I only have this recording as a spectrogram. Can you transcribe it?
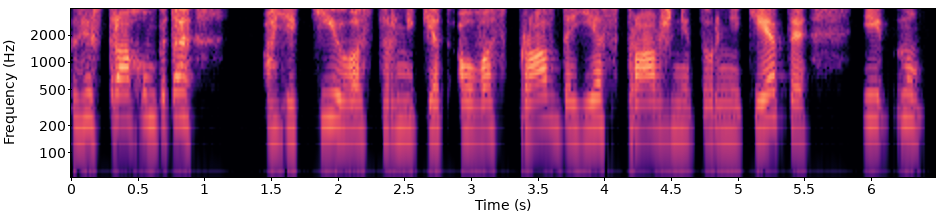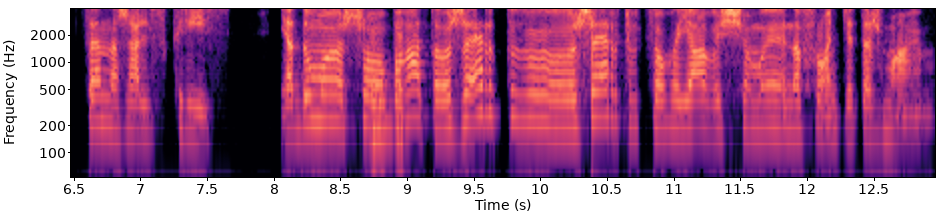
зі страхом питає: а які у вас турнікет? А у вас правда є справжні турнікети? І ну, це, на жаль, скрізь. Я думаю, що багато жертв жертв цього явища ми на фронті теж маємо.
